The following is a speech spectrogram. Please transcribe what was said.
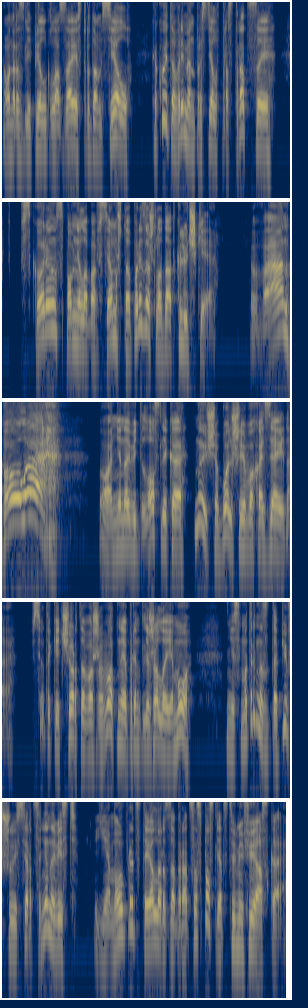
Он разлепил глаза и с трудом сел. Какое-то время он просидел в прострации. Вскоре он вспомнил обо всем, что произошло до отключки. «Ван Боула!» Он ненавидел ослика, но еще больше его хозяина. все таки чёртово животное принадлежало ему, Несмотря на затопившую сердце ненависть, ему предстояло разобраться с последствиями фиаско.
